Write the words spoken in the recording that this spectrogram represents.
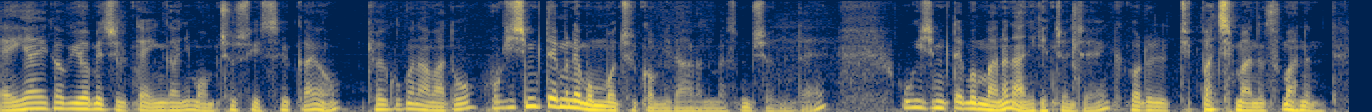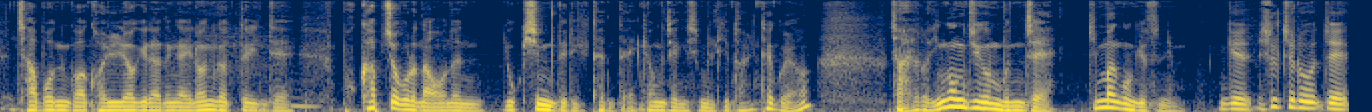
AI가 위험해질 때 인간이 멈출 수 있을까요? 결국은 아마도 호기심 때문에 못 멈출 겁니다. 라는 말씀 주셨는데 호기심 때문만은 아니겠죠. 이제 그거를 뒷받침하는 수많은 자본과 권력이라든가 이런 것들이 이제 복합적으로 나오는 욕심들일 텐데 경쟁심이기도 할 테고요. 자, 여러분 인공지능 문제 김만공 교수님 이게 실제로 이제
